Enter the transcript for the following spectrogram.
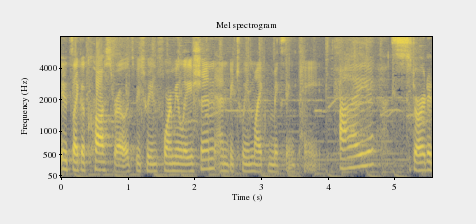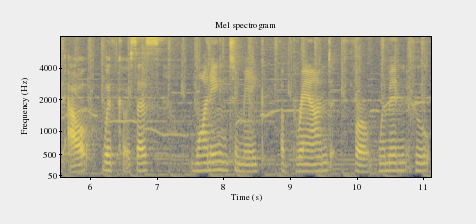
It's like a crossroads between formulation and between like mixing paint. I started out with Kosas wanting to make a brand for women who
